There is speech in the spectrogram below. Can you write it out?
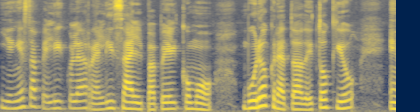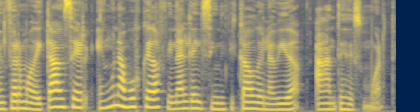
Y en esta película realiza el papel como burócrata de Tokio, enfermo de cáncer, en una búsqueda final del significado de la vida antes de su muerte.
